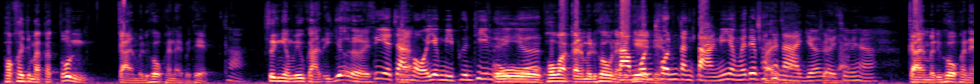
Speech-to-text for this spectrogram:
เพราะเขาจะมากระตุ้น การบริโภคภายในประเทศ ค่ะ ซึ่งยังมีโอกาสอีกเยอะเลยที่อาจารย์นะบอกว่ายังมีพื้นที่เหลืโอ้อเยอะเพราะว่าการบริโภคในปตามระเทมศณเนี่ฑยลต่างๆ นี่ยังไม่ได้พัฒนาใช่ครับเยอะเลยใช่ครับใช่ไหมคะ การบริโภคภายใน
